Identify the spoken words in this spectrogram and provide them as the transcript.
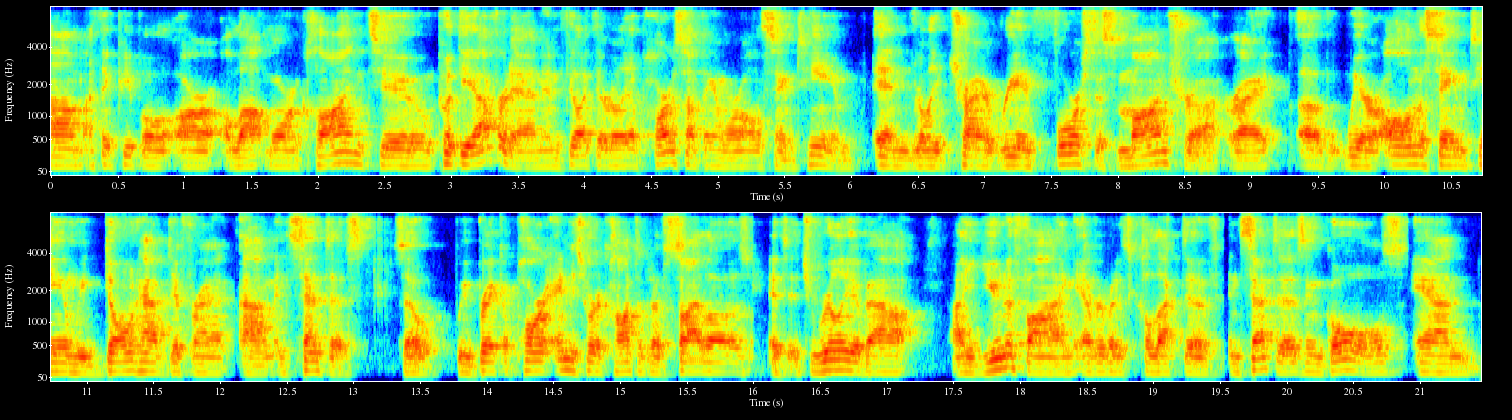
um, I think people are a lot more inclined to put the effort in and feel like they're really a part of something and we're all the same team and really try to reinforce this mantra, right, of we are all on the same team. We don't have different um, incentives. So we break apart any sort of concept of silos. It's, it's really about uh, unifying everybody's collective incentives and goals and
